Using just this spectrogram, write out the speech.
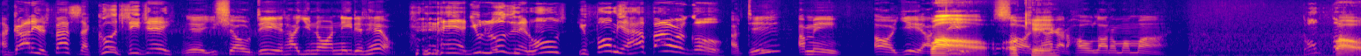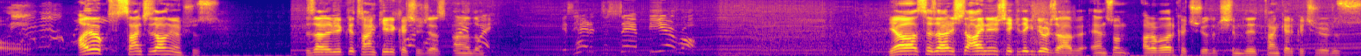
I got here as fast as I could, CJ. Yeah, you sure did. How you know I needed help? Man, you losing it, Holmes. You phoned me a half hour ago. I did? I mean, oh yeah, I Wow, did. Sorry, okay. man, I got a whole lot on my mind. Don't fuck Wow. Aa yok Sanchez almıyormuşuz. Sizlerle birlikte tankeri kaçıracağız. Anladım. It's headed to San Fierro. Ya Sezer işte aynı şekilde gidiyoruz abi. En son arabalar kaçırıyorduk. Şimdi tanker kaçırıyoruz.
